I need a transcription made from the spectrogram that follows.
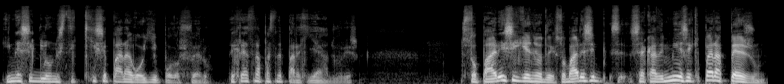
είναι συγκλονιστική σε παραγωγή ποδοσφαίρου. Δεν χρειάζεται να πας στην επαρχία να τους βρεις. Στο Παρίσι γεννιόνται. Στο Παρίσι, σε ακαδημίες εκεί πέρα παίζουν.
